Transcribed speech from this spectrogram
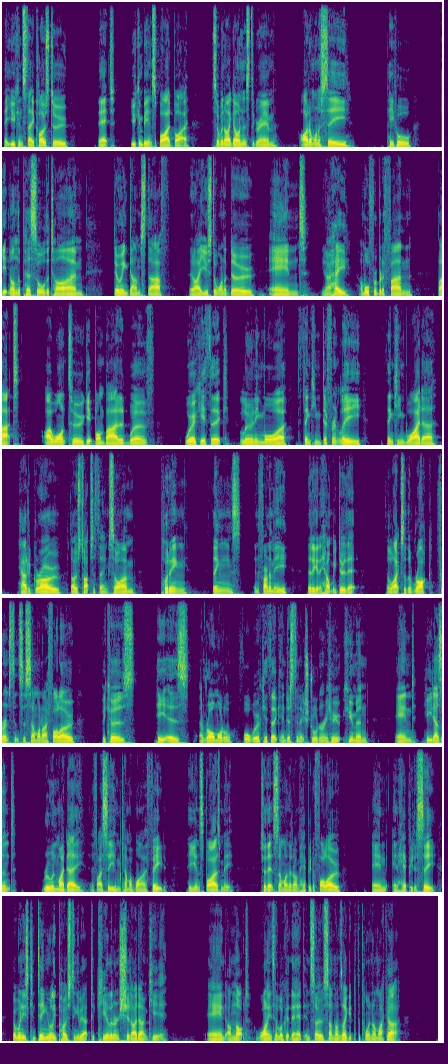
that you can stay close to that you can be inspired by. So when I go on Instagram, I don't want to see people getting on the piss all the time, doing dumb stuff that I used to want to do, and you know, hey, I'm all for a bit of fun, but I want to get bombarded with work ethic, learning more, thinking differently, thinking wider, how to grow, those types of things. So I'm putting things in front of me that are going to help me do that. The likes of The Rock, for instance, is someone I follow because he is a role model for work ethic and just an extraordinary hu- human. And he doesn't ruin my day if I see him come up my feed. He inspires me. So that's someone that I'm happy to follow and, and happy to see. But when he's continually posting about tequila and shit, I don't care. And I'm not wanting to look at that. And so sometimes I get to the point I'm like, ah, oh,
